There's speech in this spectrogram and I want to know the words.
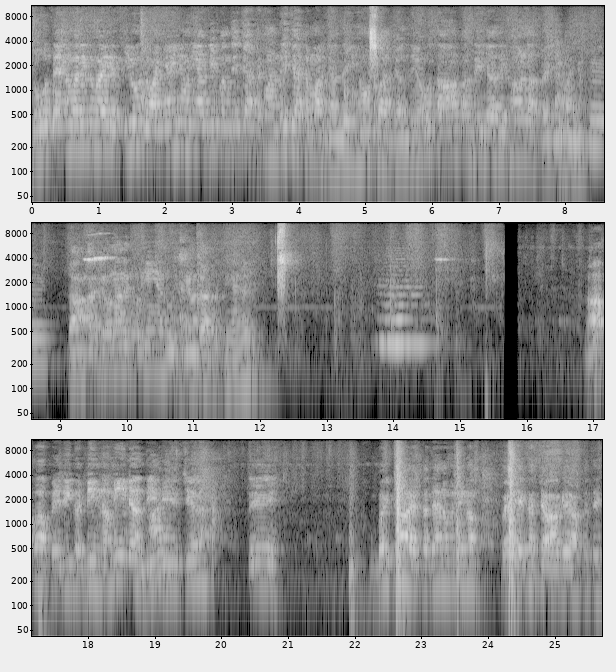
ਦੋ ਤਿੰਨ ਵਾਰੀ ਦਵਾਈ ਰੱਖੀ ਉਹ ਦਵਾਈਆਂ ਹੀ ਆਉਣੀਆਂ ਅੱਗੇ ਬੰਦੇ ਝੱਟ ਖਾਂਦੇ ਝੱਟ ਮਰ ਜਾਂਦੇ ਸੀ ਹੁਣ ਬਚ ਜਾਂਦੇ ਆ। ਉਹ ਤਾਂ ਬੰਦੇ ਜ਼ਿਆਦਾ ਖਾਣ ਲੱਗ ਪਏ ਦਵਾਈਆਂ। ਹੂੰ। ਤਾਂ ਕਰਕੇ ਉਹਨਾਂ ਨੇ ਥੋੜੀਆਂ ਜਿਹੀਆਂ ਦੂਜੀਆਂ ਕਰ ਦਿੱਤੀਆਂ ਜੀ ਆ ਭਾਪੇ ਦੀ ਗੱਡੀ ਨਵੀਂ ਲਿਆਂਦੀ ਵੀਰ ਚ ਤੇ ਬੈਠਾ ਇੱਕ ਦਿਨ ਮਨੇਗਾ ਪੈਸੇ ਖਰਚਾ ਆ ਗਿਆ ਕਿਤੇ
